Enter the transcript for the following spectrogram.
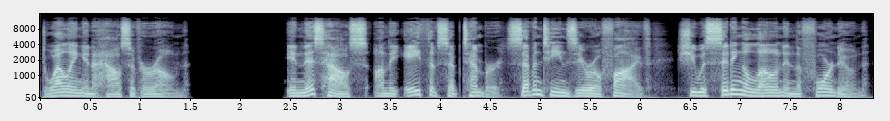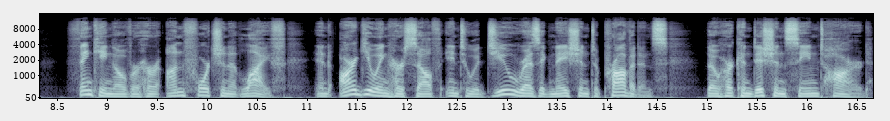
dwelling in a house of her own. In this house, on the 8th of September, 1705, she was sitting alone in the forenoon, thinking over her unfortunate life, and arguing herself into a due resignation to Providence, though her condition seemed hard.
